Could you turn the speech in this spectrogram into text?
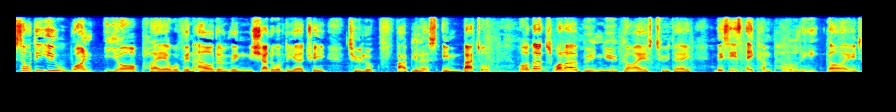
So do you want your player within Elden Ring Shadow of the Erdtree to look fabulous in battle? Well that's what I bring you guys today. This is a complete guide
